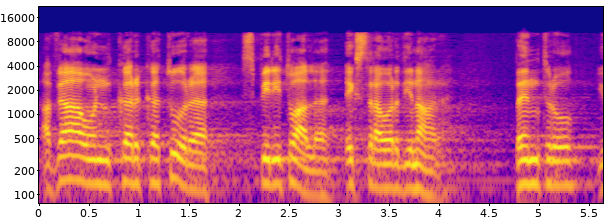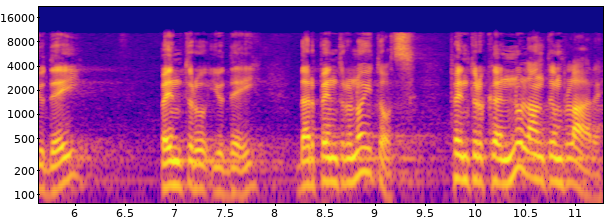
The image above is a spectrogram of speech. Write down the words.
avea o încărcătură spirituală extraordinară pentru iudei, pentru iudei, dar pentru noi toți, pentru că nu la întâmplare,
